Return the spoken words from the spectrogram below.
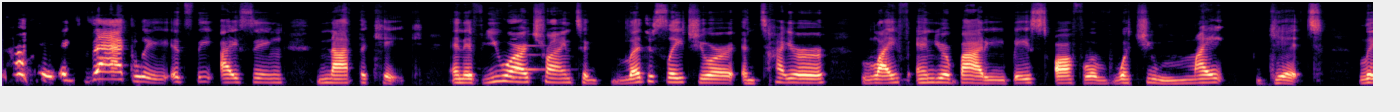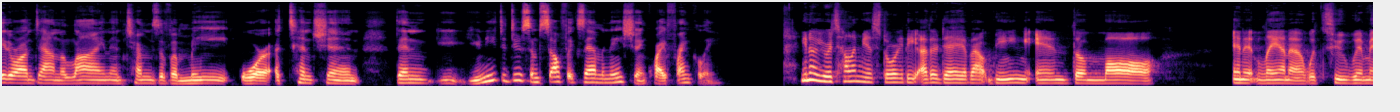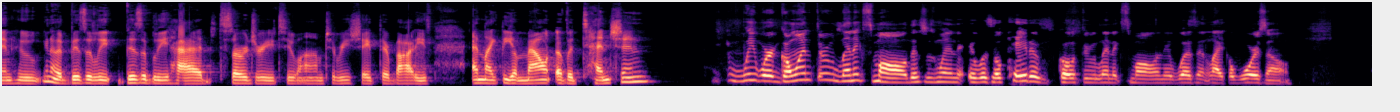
Exactly. It's the icing not the cake. And if you are trying to legislate your entire life and your body based off of what you might get later on down the line in terms of a mate or attention then you, you need to do some self-examination quite frankly you know, you were telling me a story the other day about being in the mall in Atlanta with two women who, you know, had visibly visibly had surgery to um to reshape their bodies and like the amount of attention we were going through Lenox Mall. This was when it was okay to go through Lenox Mall and it wasn't like a war zone.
